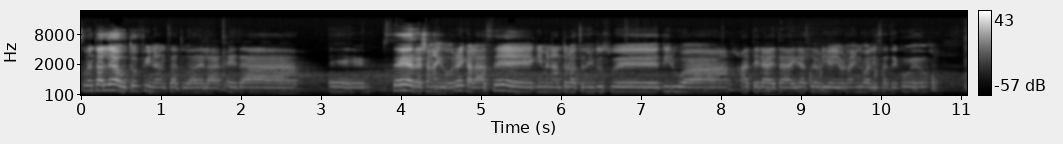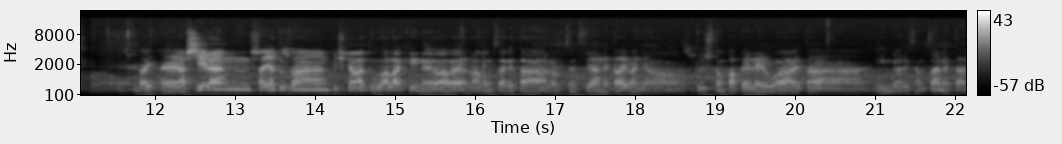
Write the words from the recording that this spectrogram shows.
zuen taldea autofinantzatua dela, eta e, zer esan nahi du horrek, ala, ze ekimen antolatzen dituzue dirua atera eta idazle horiei ordaindu ahal izateko edo? Bai, eh, hasieran saiatu zen pixka bat udalakin edo haber laguntzak eta lortzen zian eta bai, baina kriston papeleua eta egin behar izan zen eta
